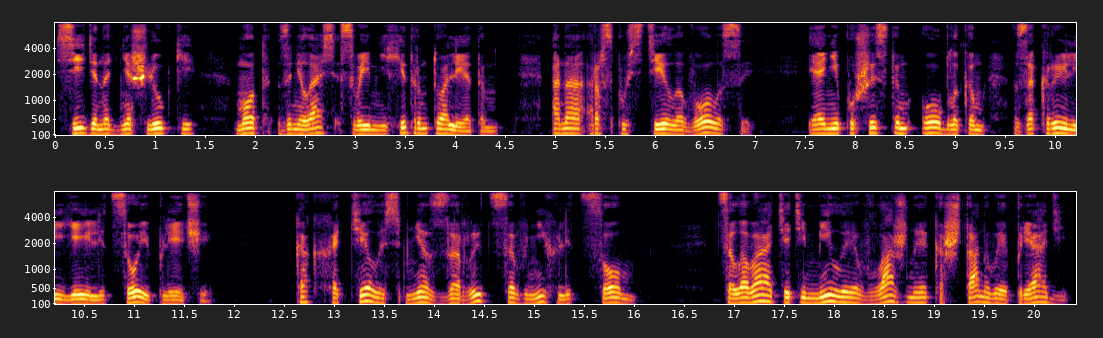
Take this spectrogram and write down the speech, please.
Сидя на дне шлюпки, Мот занялась своим нехитрым туалетом. Она распустила волосы, и они пушистым облаком закрыли ей лицо и плечи. Как хотелось мне зарыться в них лицом, целовать эти милые влажные каштановые пряди,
